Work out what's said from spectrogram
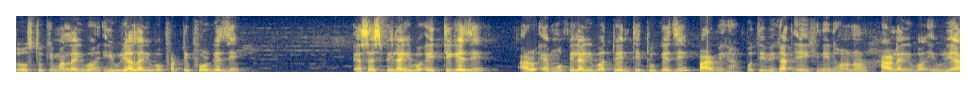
ড'জটো কিমান লাগিব? ইউৰিয়া লাগিব forty four KG. S S P লাগিব এইট্টি কেজি আৰু এম অ' পি লাগিব twenty two KG per bigha. প্ৰতি বিঘাত এইখিনি ধৰণৰ সাৰ লাগিব। Urea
